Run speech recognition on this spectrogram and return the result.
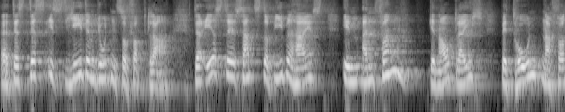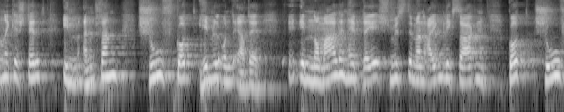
äh, das, das ist jedem Juden sofort klar. Der erste Satz der Bibel heißt, im Anfang, genau gleich, betont nach vorne gestellt, im Anfang schuf Gott Himmel und Erde. Im normalen Hebräisch müsste man eigentlich sagen, Gott schuf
